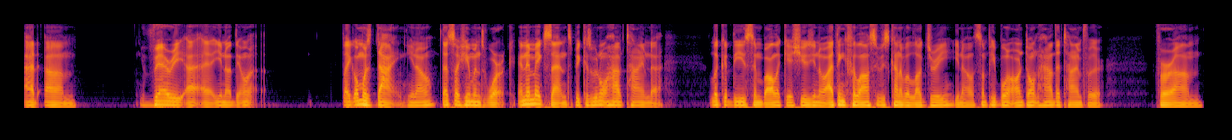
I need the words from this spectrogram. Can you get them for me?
at um very uh, uh, you know the like almost dying. You know that's how humans work, and it makes sense because we don't have time to look at these symbolic issues. You know, I think philosophy is kind of a luxury. You know, some people aren't don't have the time for for um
